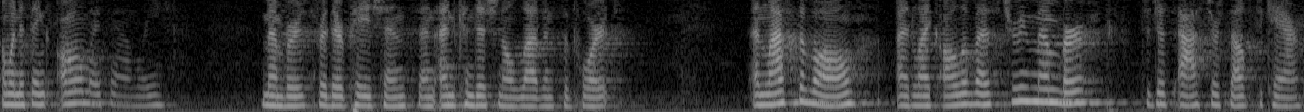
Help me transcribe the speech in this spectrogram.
I want to thank all my family members for their patience and unconditional love and support. And last of all, I'd like all of us to remember to just ask yourself to care.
